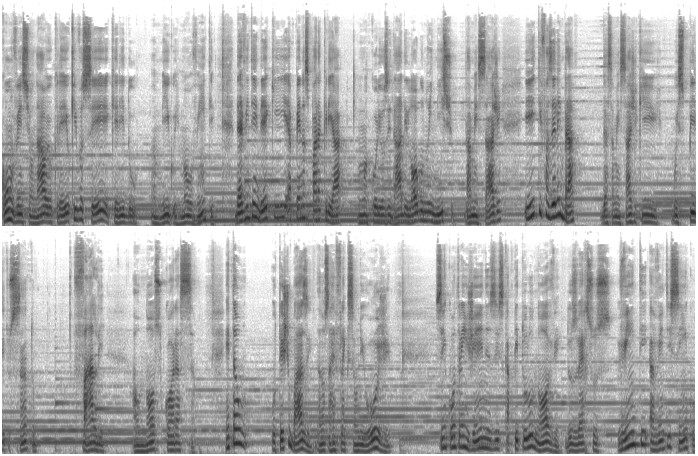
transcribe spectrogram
convencional, eu creio que você, querido amigo, irmão ouvinte, deve entender que é apenas para criar uma curiosidade logo no início da mensagem e te fazer lembrar dessa mensagem que o Espírito Santo fale ao nosso coração. Então, o texto base da nossa reflexão de hoje se encontra em Gênesis capítulo 9, dos versos 20 a 25,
